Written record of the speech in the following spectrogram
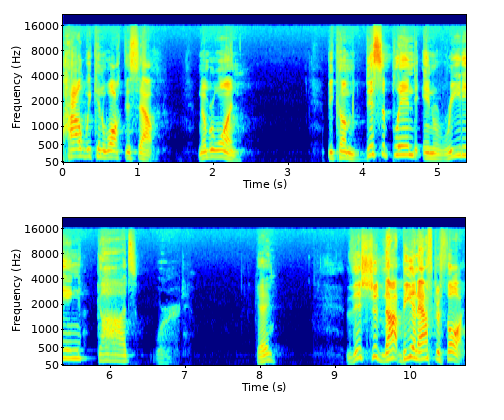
how we can walk this out. Number one, become disciplined in reading God's word. Okay? This should not be an afterthought.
